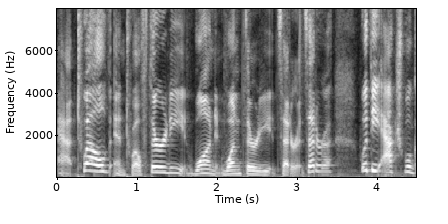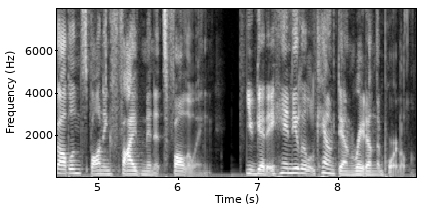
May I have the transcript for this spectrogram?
at 12 and 12.30 and 1 and 1.30, etc, etc, with the actual goblin spawning 5 minutes following. You get a handy little countdown right on the portal.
